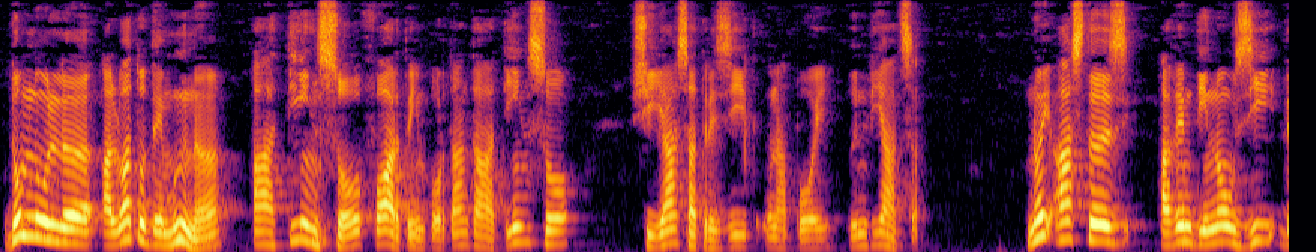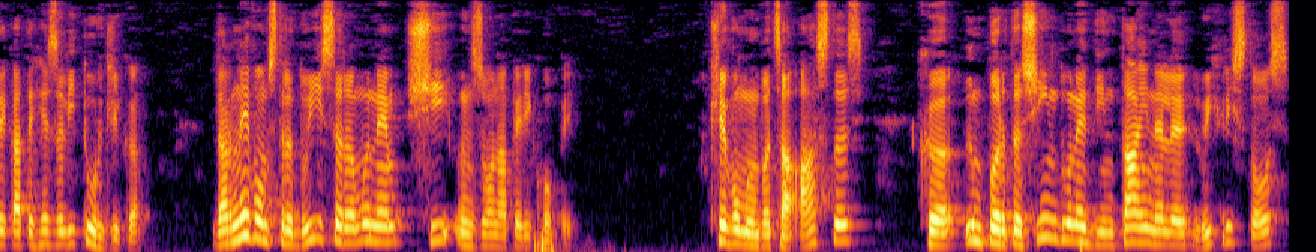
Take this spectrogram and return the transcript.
Domnul uh, a luat-o de mână, a atins-o, foarte important, a atins-o și ea s-a trezit înapoi în viață. Noi astăzi avem din nou zi de cateheză liturgică, dar ne vom strădui să rămânem și în zona pericopei. Ce vom învăța astăzi? Că împărtășindu-ne din tainele lui Hristos,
